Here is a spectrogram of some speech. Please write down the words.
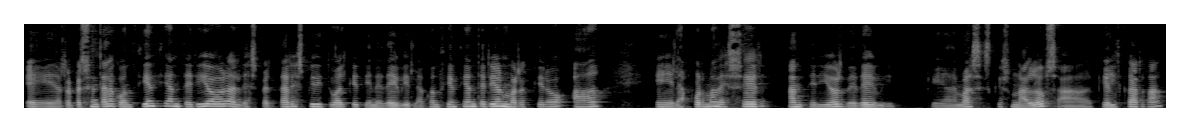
Eh, representa la conciencia anterior al despertar espiritual que tiene David. La conciencia anterior me refiero a eh, la forma de ser anterior de David, que además es que es una losa que él carga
